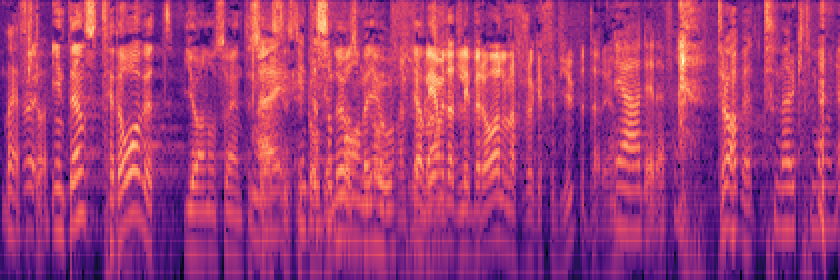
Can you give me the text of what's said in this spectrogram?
vad jag förstår. Inte ens travet gör honom så entusiastisk Nej, i inte så jo, Men problemet är att Liberalerna försöker förbjuda det. Ja, det är därför. Travet. Mörkt moln.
